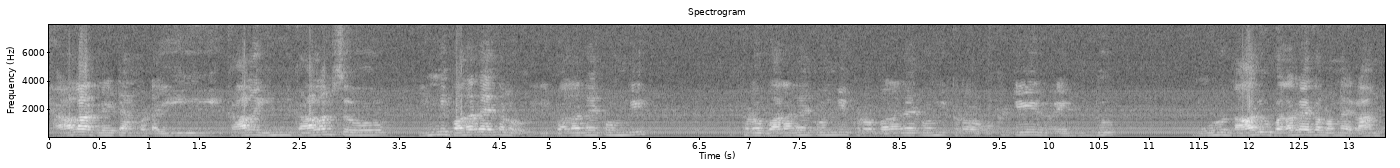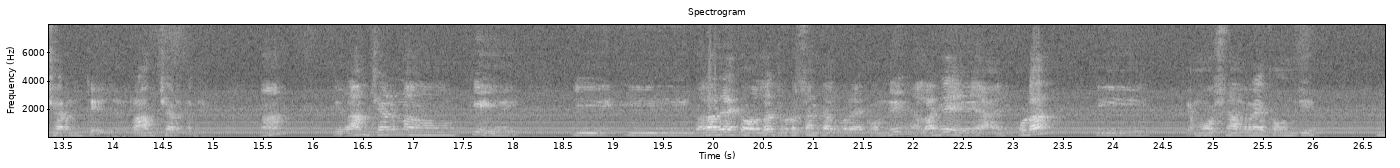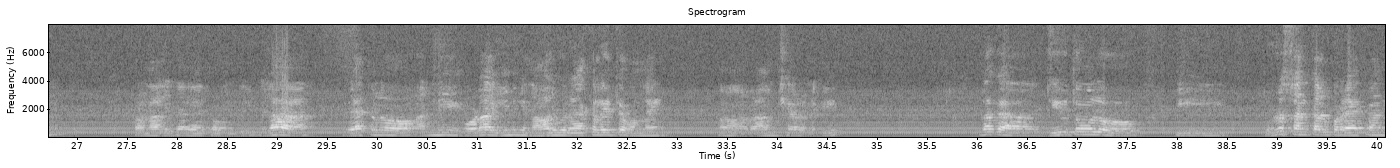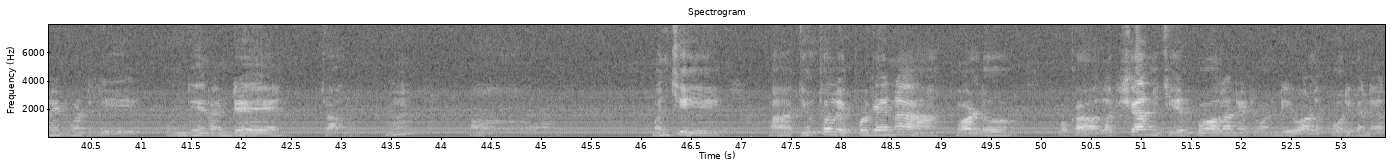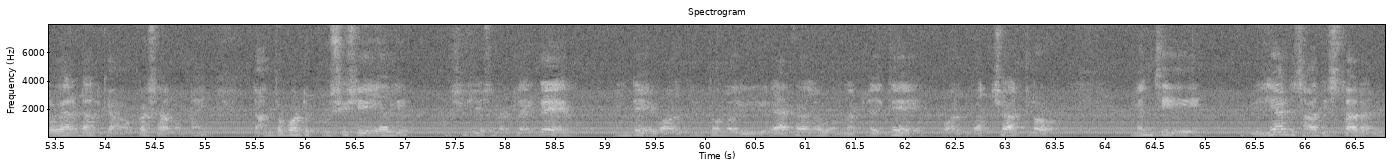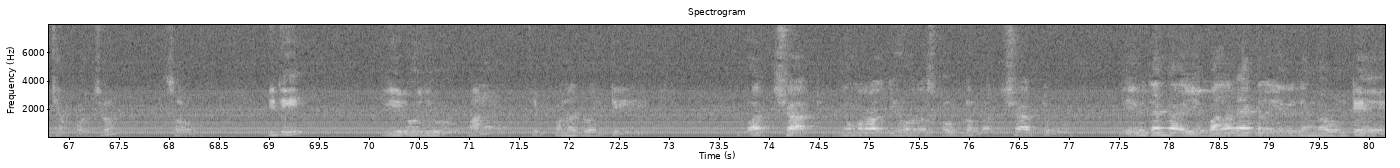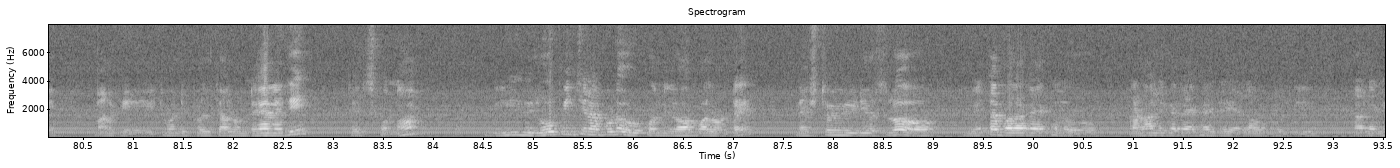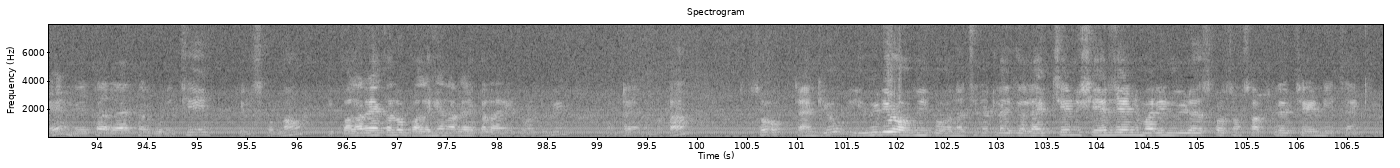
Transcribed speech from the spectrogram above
చాలా గ్రేట్ అనమాట ఈ కాలం ఇన్ని కాలమ్స్ ఇన్ని బలరేఖలు. ఈ బలరేఖ ఉంది ఇక్కడ బలరేఖ ఉంది ఇక్కడ బలరేఖ ఉంది ఇక్కడ ఒకటి రెండు మూడు నాలుగు బలరేఖలు ఉన్నాయి. రామ్ చరణ్ తేజ్ రామ్ చరణ్ అని. ఈ రామ్ చరణ్కి ఈ ఈ బలరేఖ వల్ల దృఢ సంకల్ప రేఖ ఉంది. అలాగే ఆయన కూడా ఈ ఎమోషనల్ రేఖ ఉంది ప్రణాళిక రేఖ ఉంది. ఇలా రేఖలో అన్నీ కూడా ఈయనకి నాలుగు రేఖలు అయితే ఉన్నాయి రామ్ చరణ్కి. ఇలాగా జీవితంలో ఈ దృఢ సంకల్ప రేఖ అనేటువంటిది ఉంది అని అంటే చాలు మంచి జీవితంలో ఎప్పటికైనా వాళ్ళు ఒక లక్ష్యాన్ని చేరుకోవాలనేటువంటి వాళ్ళ కోరిక నెరవేరడానికి అవకాశాలు ఉన్నాయి దాంతోపాటు కృషి చేయాలి. కృషి చేసినట్లయితే అంటే వాళ్ళ జీవితంలో ఈ రేఖలు ఉన్నట్లయితే వాళ్ళ బర్త్ చార్ట్లో మంచి విజయాన్ని సాధిస్తారని చెప్పవచ్చు సో ఇది ఈరోజు మనం చెప్పుకున్నటువంటి బర్త్ చార్ట్ న్యూమరాలజీ హోరోస్కోప్లో బర్త్ షాట్ ఏ విధంగా ఏ బలరేఖలు ఏ విధంగా ఉంటే మనకి ఎటువంటి ఫలితాలు ఉంటాయి అనేది తెలుసుకున్నాం ఇవి లోపించినప్పుడు కొన్ని లోపాలు ఉంటాయి. నెక్స్ట్ వీడియోస్లో మిగతా బలరేఖలు ప్రణాళిక రేఖ అయితే ఎలా ఉంటుంది? అలాగే మిగతా రేఖల గురించి తెలుసుకుందాం. ఈ బలరేఖలు బలహీన రేఖలు అనేటువంటివి ఉంటాయన్నమాట. So thank you. ఈ వీడియో మీకు నచ్చినట్లయితే లైక్ చేయండి షేర్ చేయండి. మరిన్ని వీడియోస్ కోసం సబ్స్క్రైబ్ చేయండి. Thank you.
